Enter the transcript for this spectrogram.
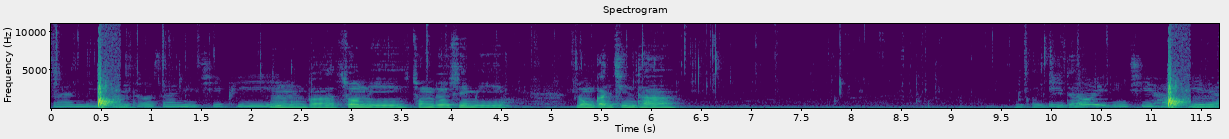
蒜米、葱头、蒜米去皮。嗯，把蒜米、葱头、蒜米弄干净它。芋头已经切好皮了，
